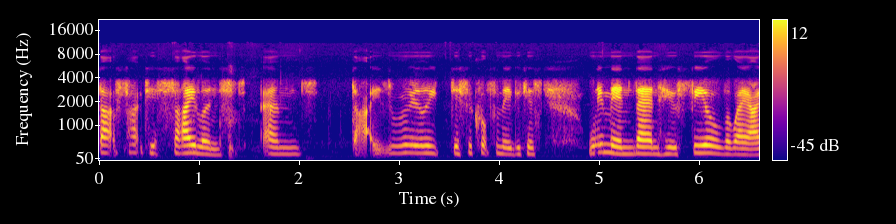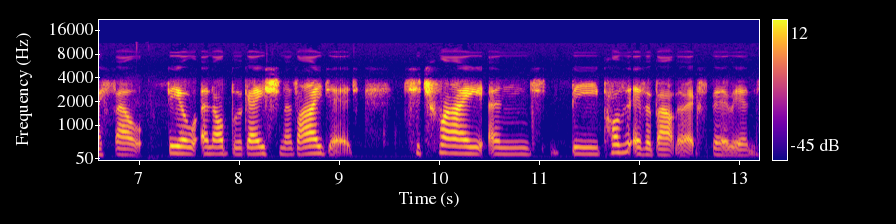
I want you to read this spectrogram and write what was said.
That fact is silenced and that is really difficult for me because women then who feel the way I felt feel an obligation as I did to try and be positive about their experience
